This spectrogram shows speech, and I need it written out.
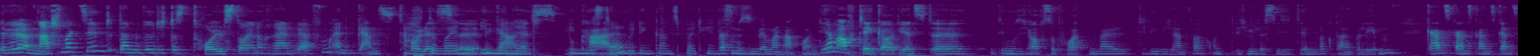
Wenn wir beim Naschmarkt sind, dann würde ich das Tolstoy noch reinwerfen. Ein ganz tolles Ach, äh, nicht. veganes Lokal. unbedingt ganz bald hin. Das müssen wir mal nachholen. Die haben auch Takeout jetzt. Äh, die muss ich auch supporten, weil die liebe ich einfach und ich will, dass die den Lockdown überleben. Ganz, ganz, ganz, ganz,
